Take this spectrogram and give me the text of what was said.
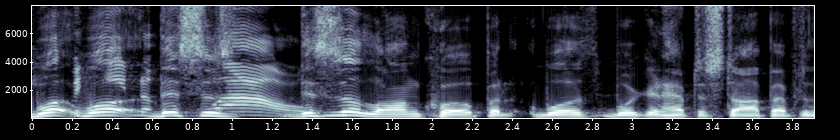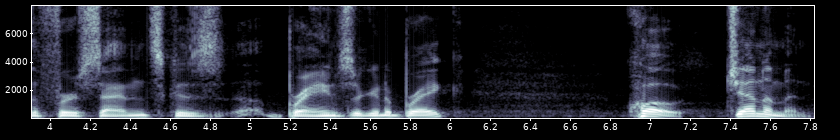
Well, well, mean, this is wow. this is a long quote, but we'll, we're gonna have to stop after the first sentence because uh, brains are gonna break. Quote, gentlemen.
